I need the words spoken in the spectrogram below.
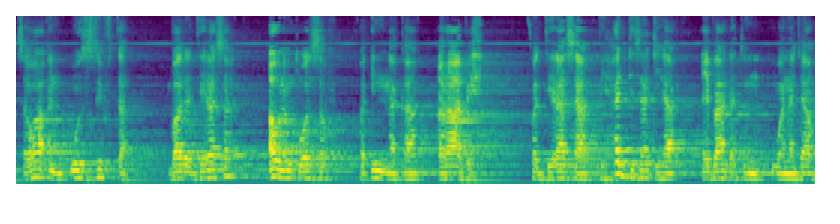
سواء وظفت بعد الدراسة أو لم توظف فإنك رابح. فالدراسة بحد ذاتها عبادة ونجاح.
